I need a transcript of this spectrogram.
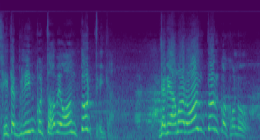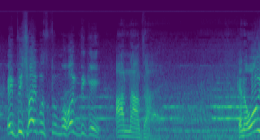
সেটা বিলীন করতে হবে অন্তর থেকে। জানি আমার অন্তর কখনো এই বিষয়বস্তু মোহর দিকে আর না যায়। কেন ওই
